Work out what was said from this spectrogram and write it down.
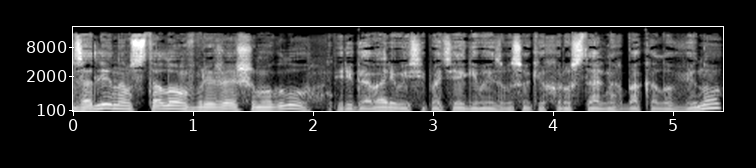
За длинным столом в ближайшем углу, переговариваясь и потягивая из высоких хрустальных бокалов вино,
